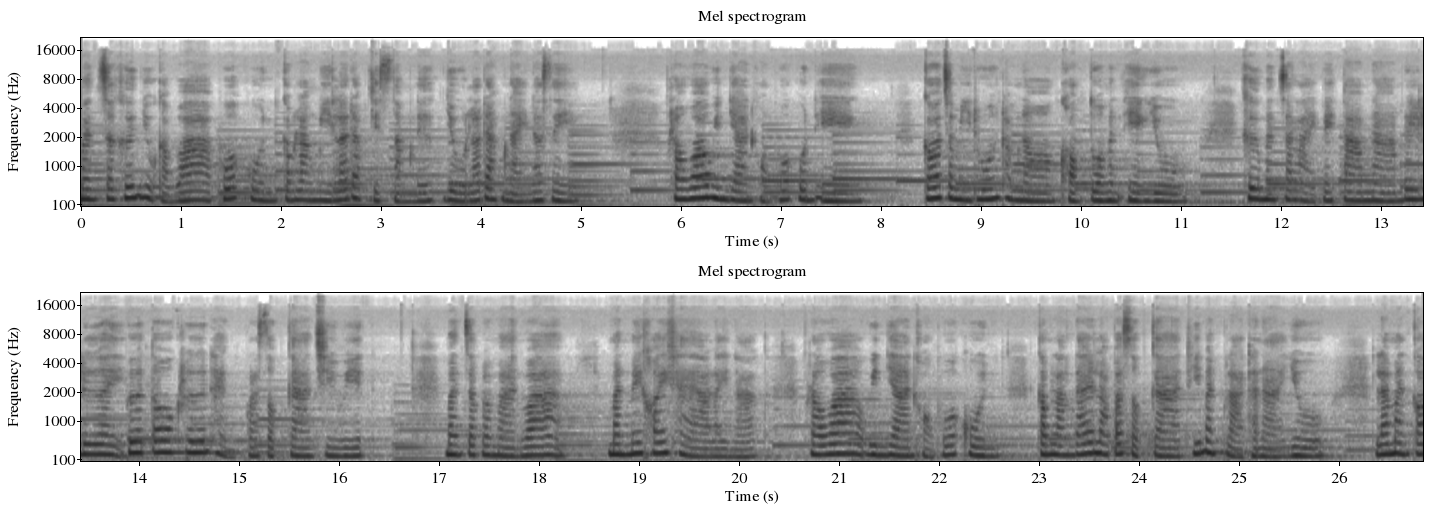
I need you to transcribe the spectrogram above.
มันจะขึ้นอยู่กับว่าพวกคุณกำลังมีระดับจิตสำนึกอยู่ระดับไหนนะสิ เพราะว่าวิญญาณของพวกคุณเอง ก็จะมีท่วงทำนองของตัวมันเองอยู่ คือมันจะไหลไปตามน้ำเรื่อยๆ เพื่อโต้คลื่นแห่งประสบการณ์ชีวิต มันจะประมาณว่า มันไม่ค่อยแคร์อะไรนัก เพราะว่าวิญญาณของพวกคุณกำลังได้รับประสบการณ์ที่มันปรารถนาอยู่ และมันก็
